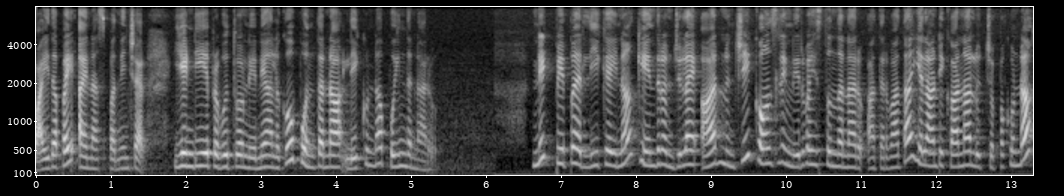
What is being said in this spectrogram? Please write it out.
వాయిదాపై ఆయన స్పందించారు. ఎన్డీఏ ప్రభుత్వం నిర్ణయాలకు పొంతన లేకుండా పోయిందన్నారు. నిట్ పేపర్ లీక్ అయినా కేంద్రం జూలై ఆరు నుంచి కౌన్సిలింగ్ నిర్వహిస్తుందన్నారు. ఆ తర్వాత ఎలాంటి కారణాలు చెప్పకుండా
